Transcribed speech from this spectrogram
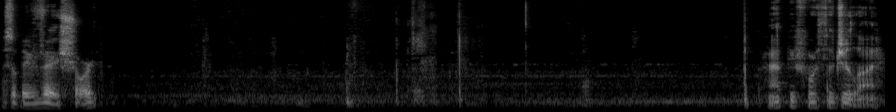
This will be very short. Happy 4th of July.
